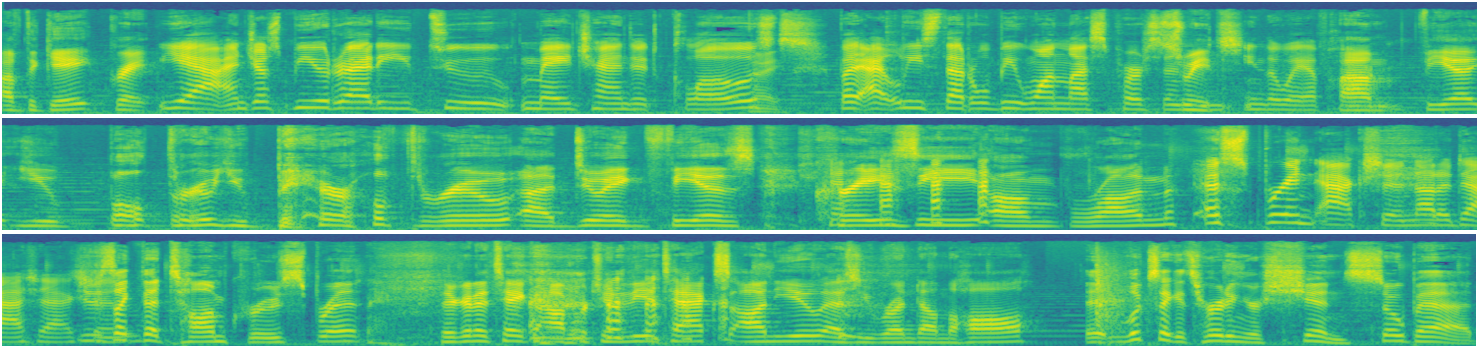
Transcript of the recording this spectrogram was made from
of the gate. Great. yeah, and just be ready to mage hand it closed. Nice. But at least that will be one less person Sweet. in the way of harm. Um, Fia, you bolt through, you barrel through, uh, doing Fia's crazy um run. a sprint action, not a dash action. Just like the Tom Cruise sprint. They're gonna take opportunity attacks on you as you run down the hall. It looks like it's hurting your shin so bad.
